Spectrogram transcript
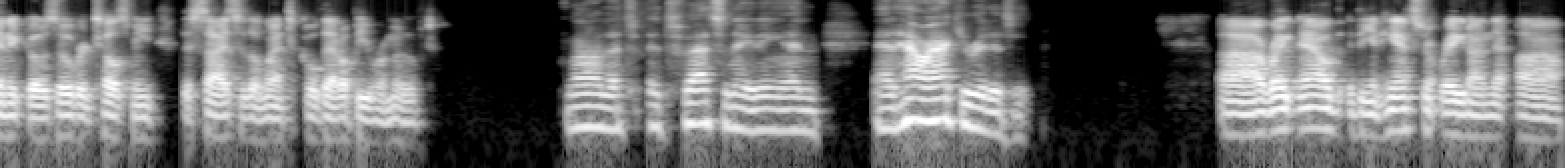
Then it goes over and tells me the size of the lenticle that'll be removed. Wow, that's it's fascinating. And and how accurate is it? Uh, right now, the enhancement rate on the uh,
